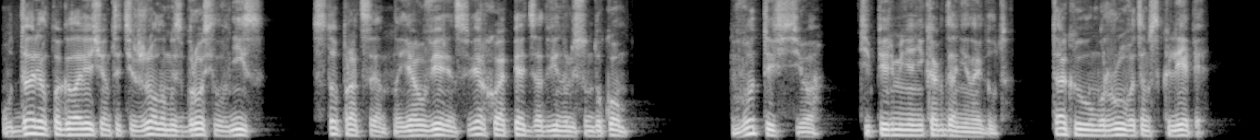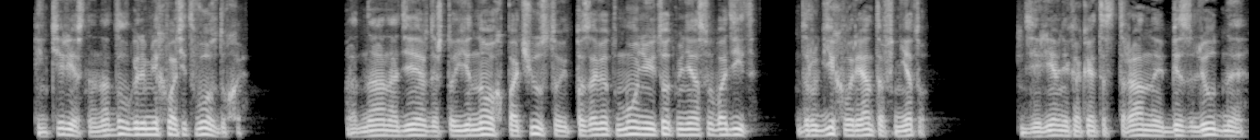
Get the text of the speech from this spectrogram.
Ударил по голове чем-то тяжелым и сбросил вниз. Стопроцентно, я уверен, сверху опять задвинули сундуком. Вот и все. Теперь меня никогда не найдут. Так и умру в этом склепе. Интересно, надолго ли мне хватит воздуха? Одна надежда, что Енох почувствует, позовет Моню, и тот меня освободит. Других вариантов нету. Деревня какая-то странная, безлюдная,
